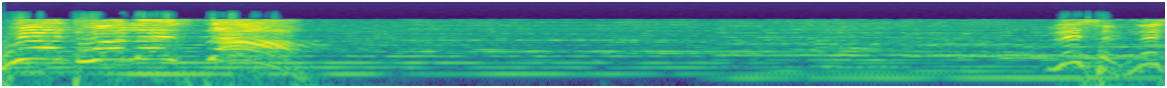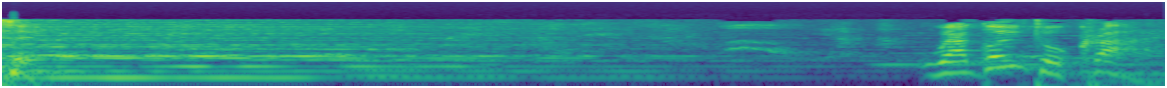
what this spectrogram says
Where dwellest thou? Listen, listen. We are going to cry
